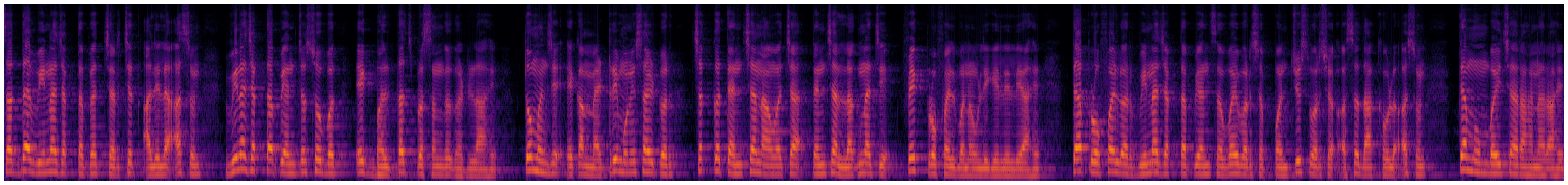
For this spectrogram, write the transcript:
सध्या वीणा जगताप या चर्चेत आलेल्या असून वीणा जगताप यांच्यासोबत एक भलताच प्रसंग घडला आहे. तो म्हणजे एका मॅट्रिमोनी साईटवर चक्क त्यांच्या नावाच्या त्यांच्या लग्नाची फेक प्रोफाईल बनवली गेलेली आहे. त्या प्रोफाईलवर वीणा जगताप यांचं वय वर्ष पंचवीस वर्ष असं दाखवलं असून त्या मुंबईच्या राहणार आहे.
